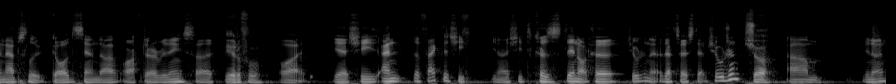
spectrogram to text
an absolute godsend after everything. So beautiful. like yeah she and the fact that she you know she because they're not her children that's her stepchildren Sure. um you know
